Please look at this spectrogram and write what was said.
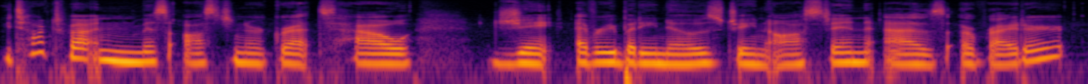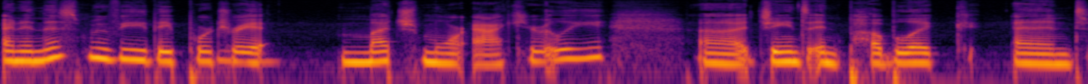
we talked about in Miss Austen Regrets how Jane, everybody knows Jane Austen as a writer. And in this movie, they portray mm-hmm. it much more accurately. Uh, Jane's in public and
